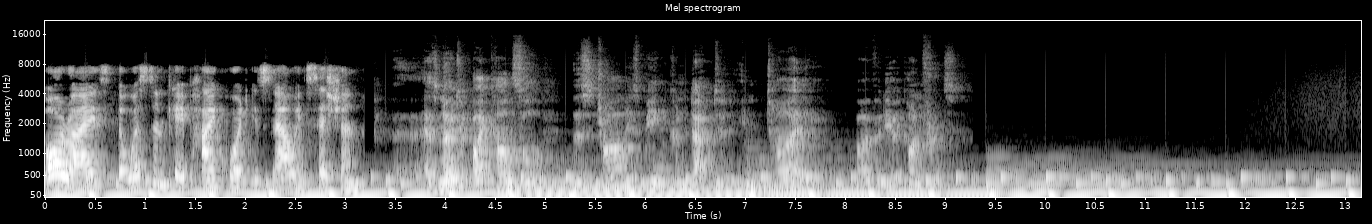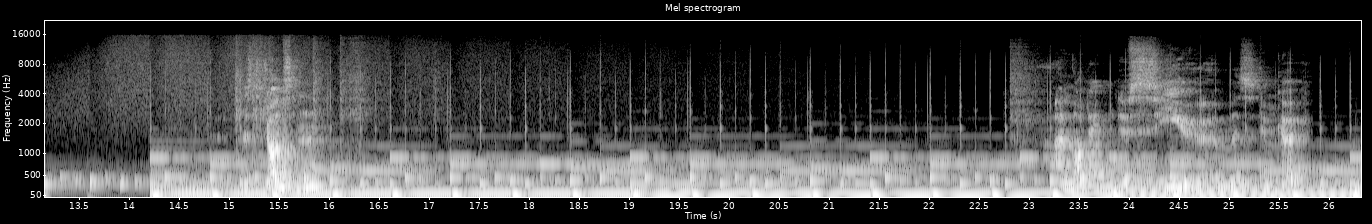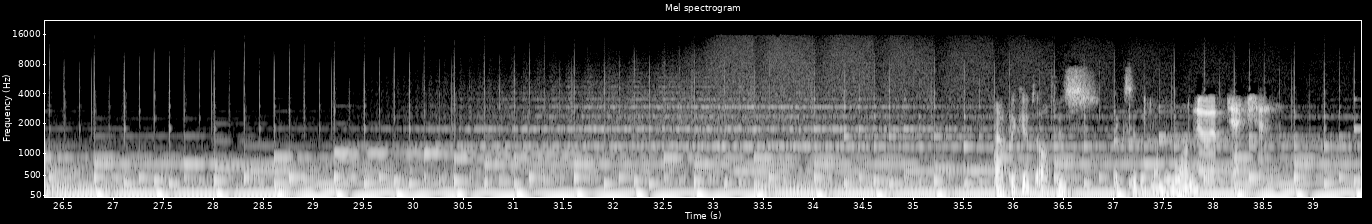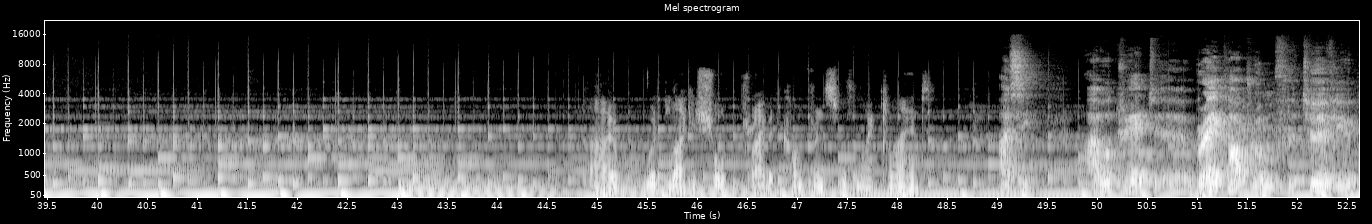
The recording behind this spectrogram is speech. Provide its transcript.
All rise. The Western Cape High Court is now in session. Uh, as noted by counsel, this trial is being conducted entirely by video conference. Mr. Johnston, I'm not able to see you, Ms. Imco. Applicant Office, exhibit number one. No objection. I would like a short private conference with my client. I see. I will create a breakout room for the two of you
